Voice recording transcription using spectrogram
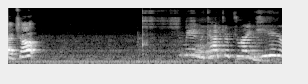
ketchup? I mean, the ketchup's right here.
